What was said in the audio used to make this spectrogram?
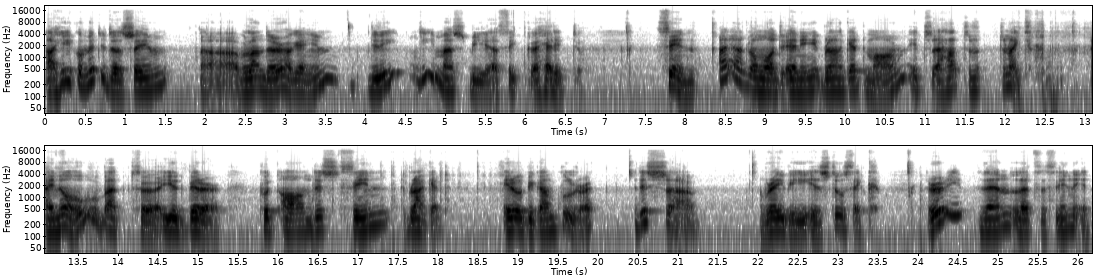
Uh, he committed the same uh, blunder again, did he? He must be a thick-headed. Thin. I don't want any blanket, Mom. It's hot tonight. I know, but uh, you'd better put on this thin blanket. It'll become cooler. This uh, gravy is too thick. Really? Then let's thin it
